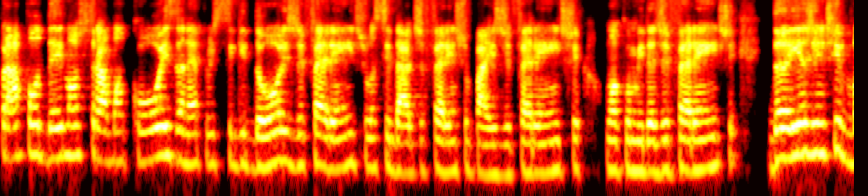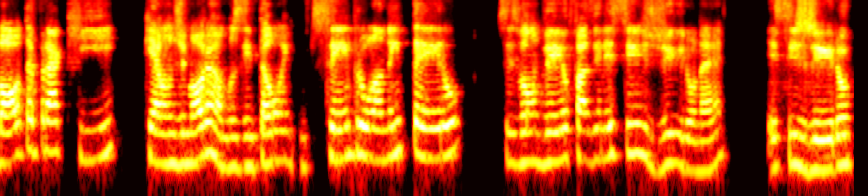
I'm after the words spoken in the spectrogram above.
para poder mostrar uma coisa, né, para os seguidores diferente, uma cidade diferente, um país diferente, uma comida diferente. Daí a gente volta para aqui, que é onde moramos. Então, sempre o ano inteiro, vocês vão ver eu fazendo esse giro, né? Esse giro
